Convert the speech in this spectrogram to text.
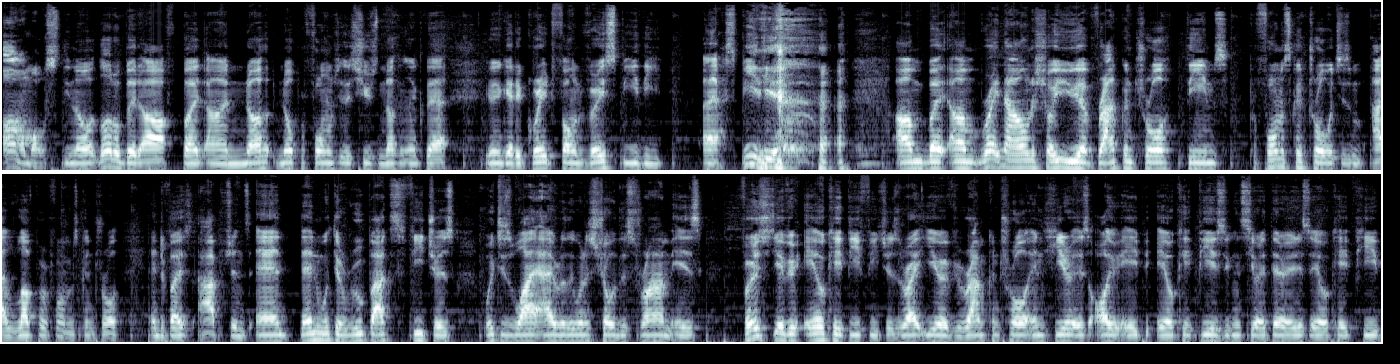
almost, you know, a little bit off, but uh, no, no performance issues, nothing like that. You're gonna get a great phone, very speedy, speedy. Um, but um, right now I want to show you you have ROM control, themes, performance control, which is I love performance control, and device options. And then with your rootbox features, which is why I really want to show this ROM is First, you have your AOKP features, right? You have your ROM control, and here is all your AOKP. As you can see right there, it is AOKP.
